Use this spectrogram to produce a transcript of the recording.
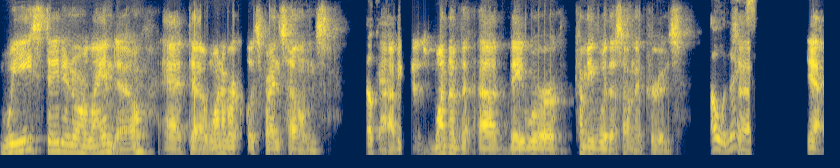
we stayed in orlando at uh, one of our close friends homes okay. uh, because one of the uh, they were coming with us on the cruise. Oh nice. so, yeah.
